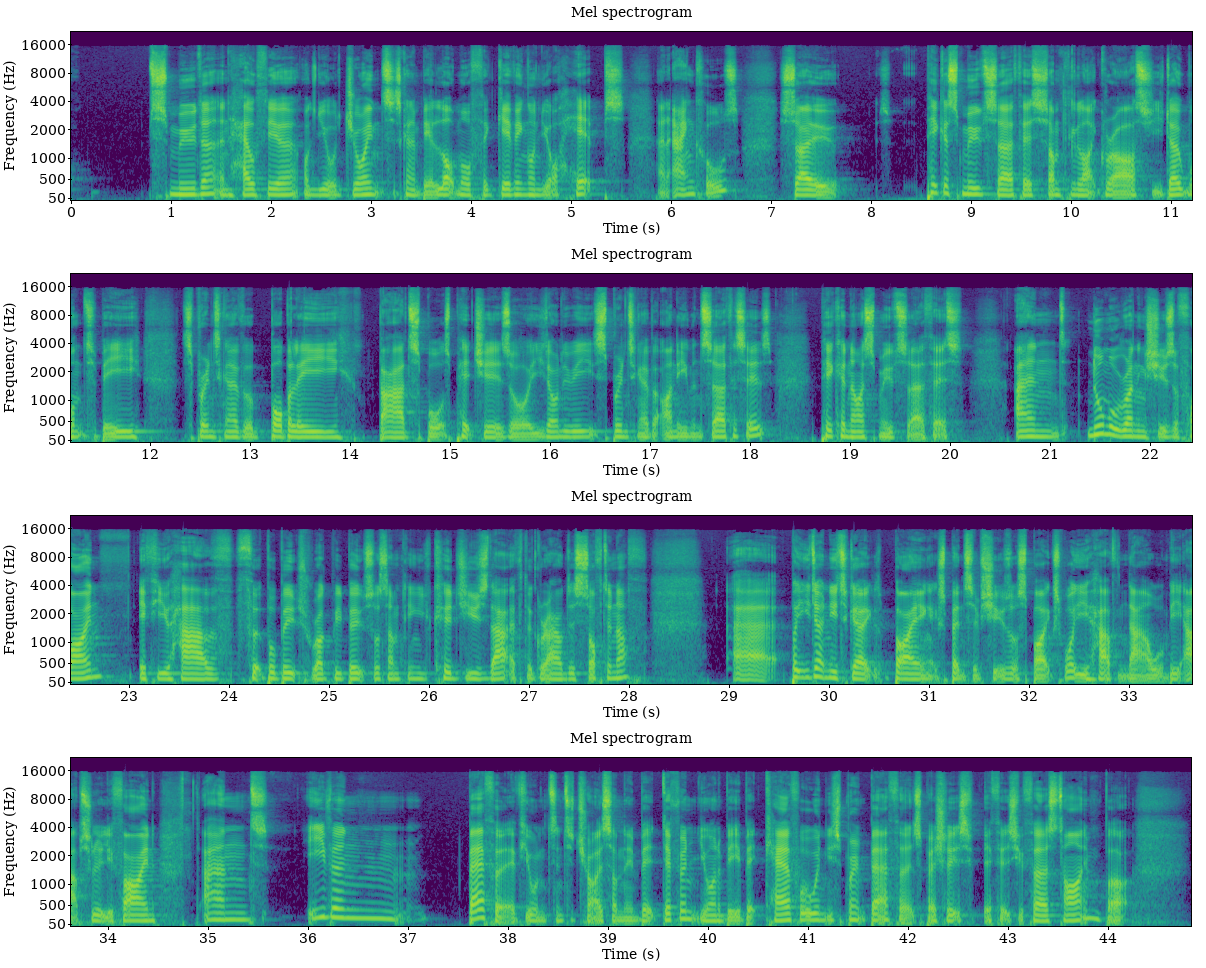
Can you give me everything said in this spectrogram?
smoother and healthier on your joints, it's going to be a lot more forgiving on your hips and ankles. So pick a smooth surface, something like grass. You don't want to be sprinting over bobbly bad sports pitches or you don't want to be sprinting over uneven surfaces, pick a nice smooth surface. And normal running shoes are fine. If you have football boots, rugby boots, or something, you could use that if the ground is soft enough. Uh, but you don't need to go buying expensive shoes or spikes. What you have now will be absolutely fine. And even barefoot if you're wanting to try something a bit different. You want to be a bit careful when you sprint barefoot, especially if it's your first time. But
